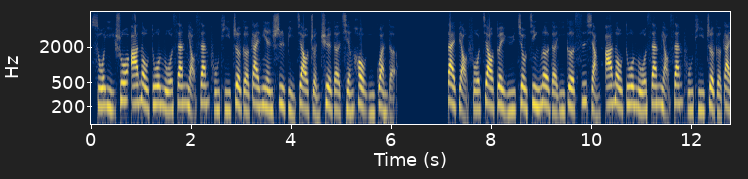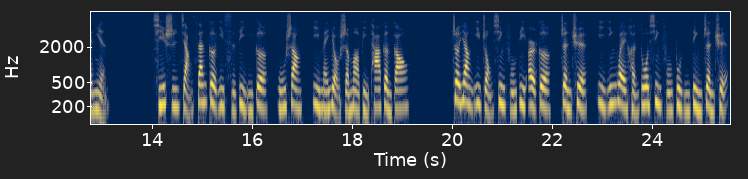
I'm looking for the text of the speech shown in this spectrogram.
所以说，阿耨多罗三藐三菩提这个概念是比较准确的，前后一贯的，代表佛教对于究竟乐的一个思想。阿耨多罗三藐三菩提这个概念，其实讲三个意思：第一个，无上，亦没有什么比它更高这样一种幸福；第二个，正确，亦因为很多幸福不一定正确。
